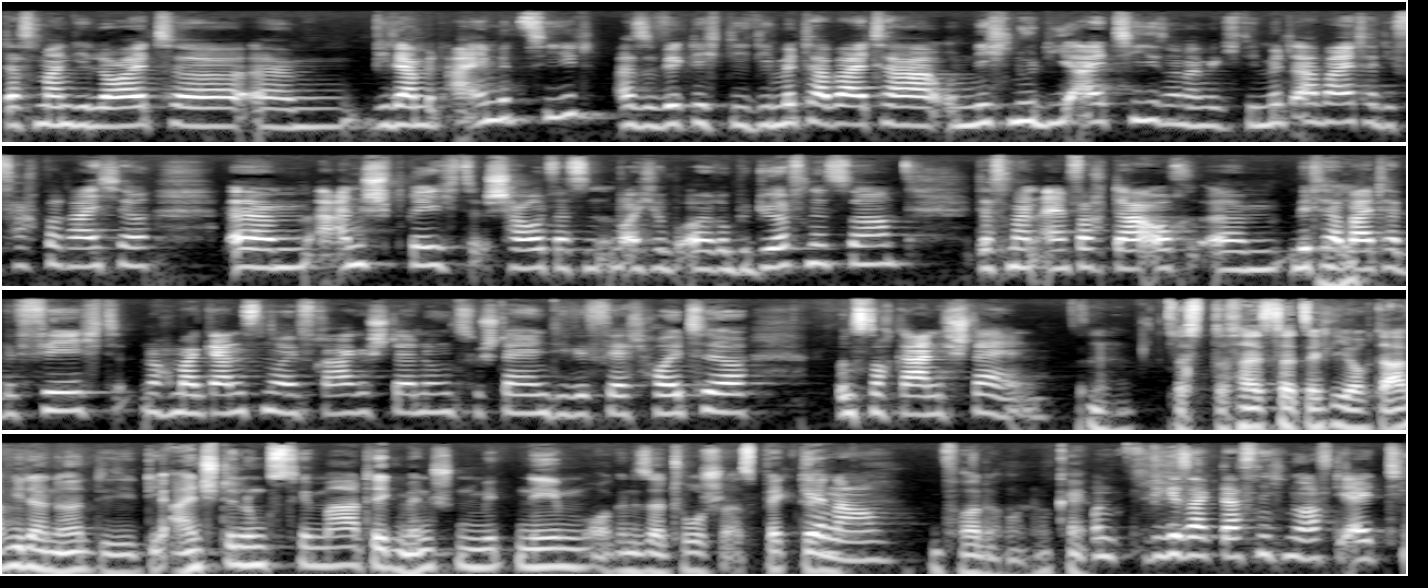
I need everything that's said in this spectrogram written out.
dass man die Leute ähm, wieder mit einbezieht. Also wirklich die, die Mitarbeiter und nicht nur die IT, sondern wirklich die Mitarbeiter, die Fachbereiche ähm, anspricht, schaut, was sind euch eure Bedürfnisse, dass man einfach da auch ähm, Mitarbeiter mhm. befähigt, nochmal ganz neue Fragestellungen zu stellen, die wir vielleicht heute uns noch gar nicht stellen. Mhm. Das, das heißt tatsächlich auch da wieder, ne, die, die Einstellungsthematik, Menschen mitnehmen, organisatorische Aspekte genau. im Vordergrund. Okay. Und wie gesagt, das nicht nur auf die IT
